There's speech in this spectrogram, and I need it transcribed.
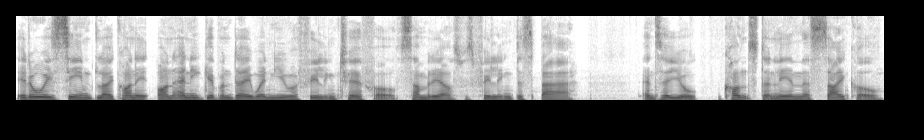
it always seemed like on it, on any given day when you were feeling cheerful, somebody else was feeling despair, and so you're constantly in this cycle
